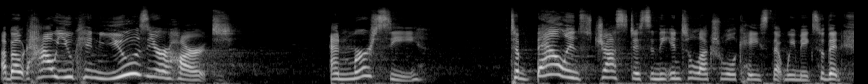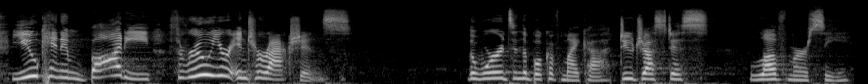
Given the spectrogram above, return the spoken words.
about how you can use your heart and mercy to balance justice in the intellectual case that we make so that you can embody through your interactions the words in the book of Micah do justice, love mercy,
